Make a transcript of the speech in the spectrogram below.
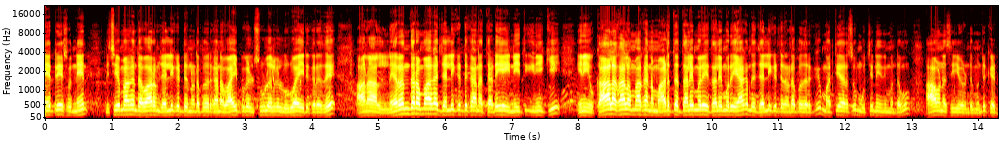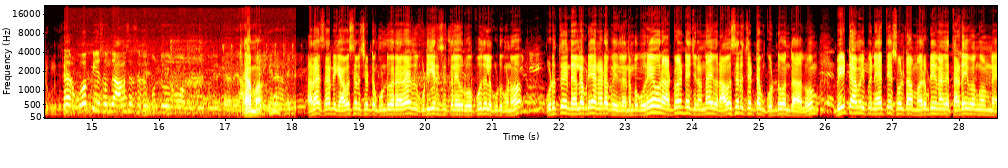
நேற்றே சொன்னேன். நிச்சயமாக இந்த வாரம் ஜல்லிக்கட்டு நடப்பதற்கான வாய்ப்புகள் சூழல்கள் உருவாகி இருக்கிறது ஆனால் நிரந்தரமாக ஜல்லிக்கட்டுக்கான தடையை நீக்கி நீக்கி இனி காலகாலமாக நம்ம அடுத்த தலைமுறை தலைமுறையாக இந்த ஜல்லிக்கட்டு நடப்பதற்கு மத்திய அரசும் உச்சநீதிமன்றமும் ஆவணம் செய்ய வேண்டும் என்று கேட்டுக்கொள்கிறேன். ஆமாம் அதான் சார் இன்னைக்கு அவசர சட்டம் கொண்டு வராரா அது குடியரசுத் தலைவர் ஒப்புதலை கொடுக்கணும். கொடுத்து நல்லபடியாக நடக்கும். இதில் நமக்கு ஒரே ஒரு அட்வான்டேஜ் என்னன்னா இவர் அவசர சட்டம் கொண்டு வந்தாலும் வீட்டு அமைப்பு நேற்றே சொல்லிட்டா மறுபடியும் நாங்கள் தடை வாங்குவோம்னு.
